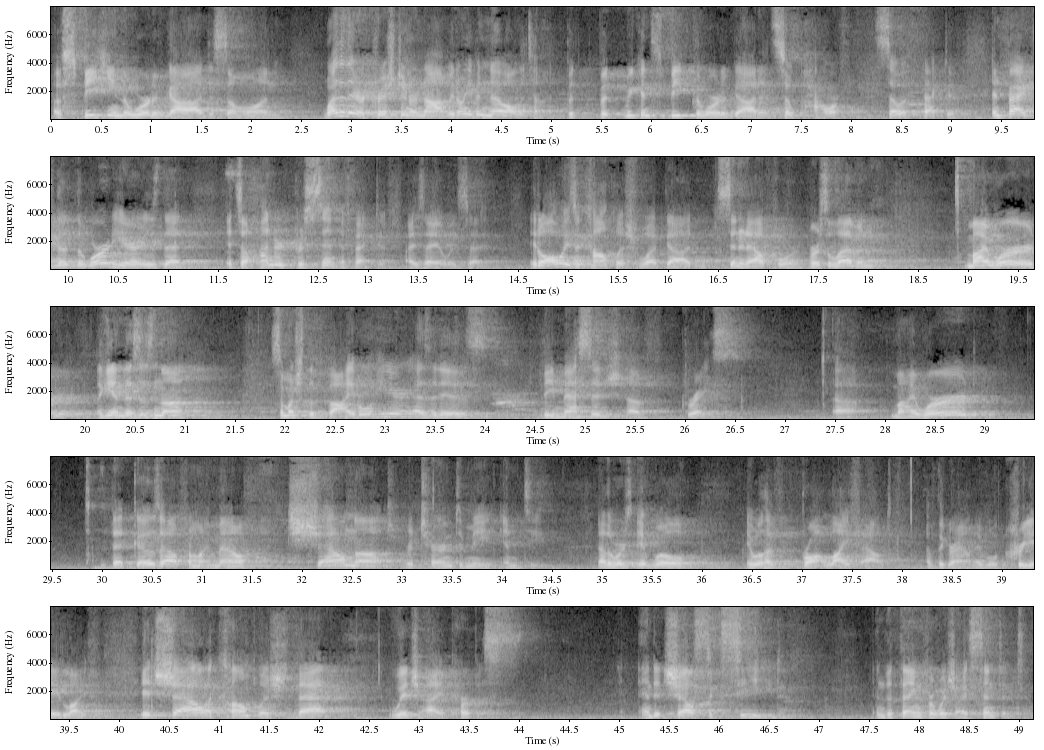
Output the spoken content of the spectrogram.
of speaking the Word of God to someone, whether they're a Christian or not. We don't even know all the time, but, but we can speak the Word of God, and it's so powerful, it's so effective. In fact, the, the word here is that it's 100% effective, Isaiah would say. It'll always accomplish what God sent it out for. Verse 11 My word, again, this is not so much the Bible here as it is the message of grace. Uh, my word that goes out from my mouth shall not return to me empty. In other words, it will, it will have brought life out of the ground, it will create life. It shall accomplish that which I purpose, and it shall succeed in the thing for which I sent it.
